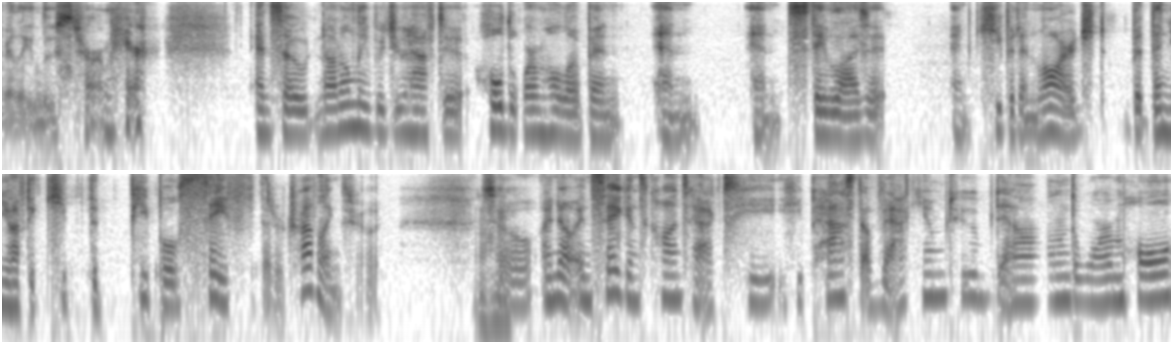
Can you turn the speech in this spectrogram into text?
really loose term here. And so not only would you have to hold the wormhole open and and stabilize it and keep it enlarged, but then you have to keep the people safe that are traveling through it. So I know in Sagan's contacts, he, he passed a vacuum tube down the wormhole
